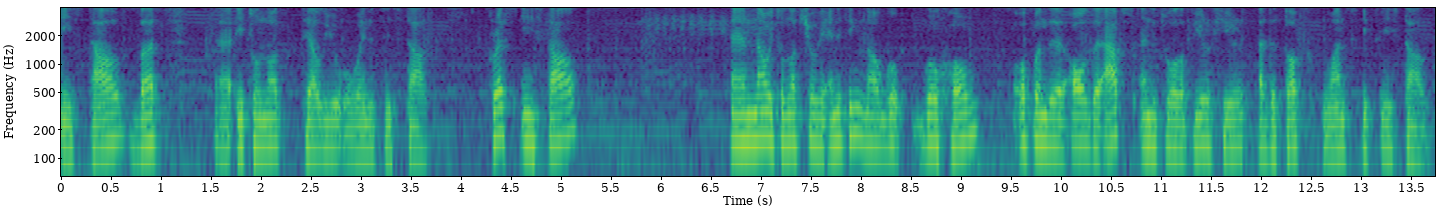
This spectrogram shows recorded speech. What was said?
install but uh, it will not tell you when it's installed. Press install. And now it will not show you anything. Now go go home open the, all the apps and it will appear here at the top once it's installed.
